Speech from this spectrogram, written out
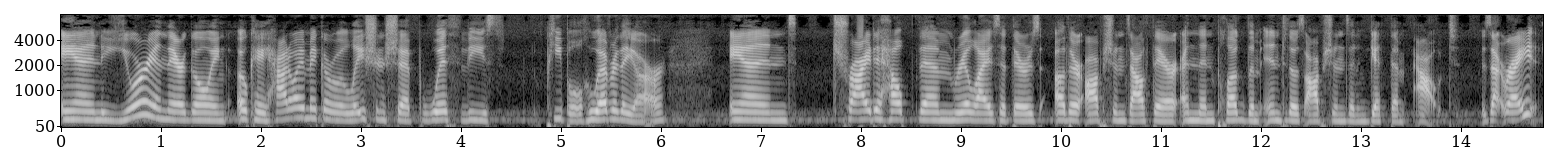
And you're in there going, okay, how do I make a relationship with these people, whoever they are? and try to help them realize that there's other options out there and then plug them into those options and get them out. Is that right?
